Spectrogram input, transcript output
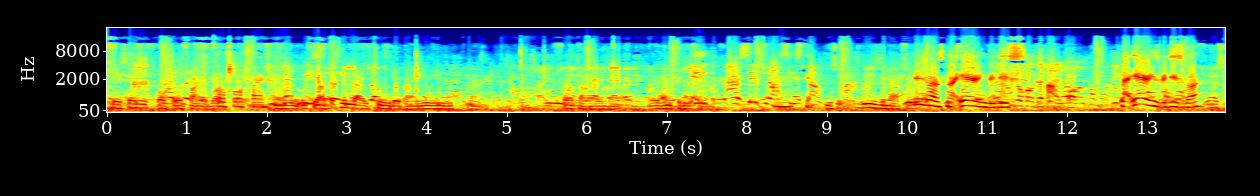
they sell it for four five. Four, But four, five. um, if you are taking like two, they can give you like four thousand or even three. You see, this is the max. This one's not earring be this. Na earrings be this, ba? Yes.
